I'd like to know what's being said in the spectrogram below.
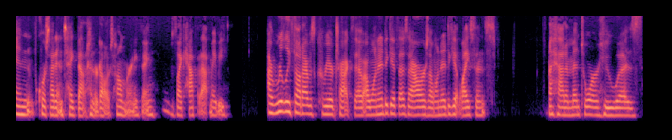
and of course, I didn't take that $100 home or anything. It was like half of that, maybe. I really thought I was career track, though. I wanted to get those hours, I wanted to get licensed. I had a mentor who was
